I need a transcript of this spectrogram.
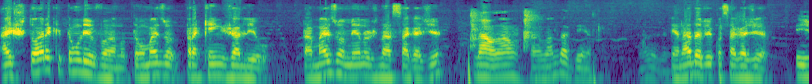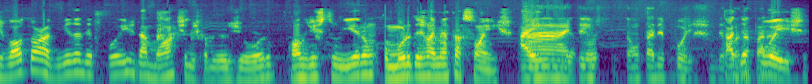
a história que estão levando, tão mais pra quem já leu, tá mais ou menos na saga G? Não, não, não nada a Tem nada a ver com a saga G. Eles voltam à vida depois da morte dos Cavaleiros de Ouro, quando destruíram o Muro das Lamentações. Aí, ah, entendi. Então tá depois. Depois Tá depois.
